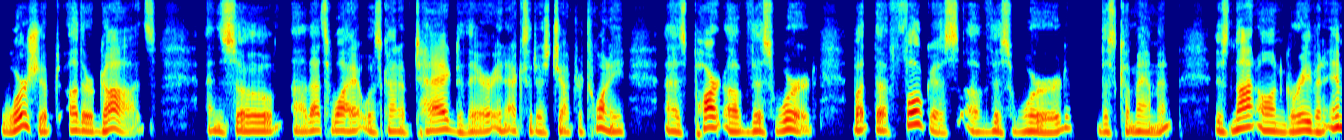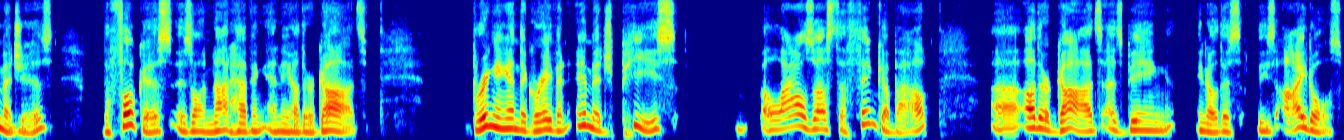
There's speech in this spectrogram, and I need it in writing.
worshiped other gods. And so uh, that's why it was kind of tagged there in Exodus chapter 20 as part of this word. But the focus of this word, this commandment, is not on graven images. The focus is on not having any other gods. Bringing in the graven image piece allows us to think about uh, other gods as being, you know, this these idols.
